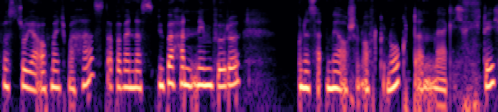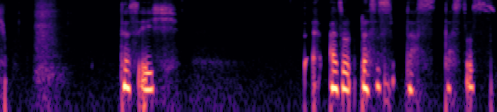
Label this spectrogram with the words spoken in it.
was du ja auch manchmal hast. Aber wenn das überhand nehmen würde, und das hatten wir auch schon oft genug, dann merke ich richtig, dass ich, also dass es, dass, dass das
